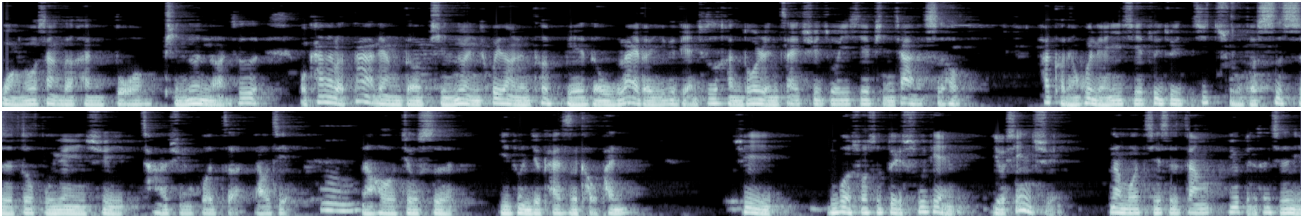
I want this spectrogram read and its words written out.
网络上的很多评论呢，就是我看到了大量的评论，会让人特别的无奈的一个点，就是很多人在去做一些评价的时候，他可能会连一些最最基础的事实都不愿意去查询或者了解，嗯然后就是一顿就开始口喷。所以，如果说是对书店有兴趣，那么其实当因为本身其实你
